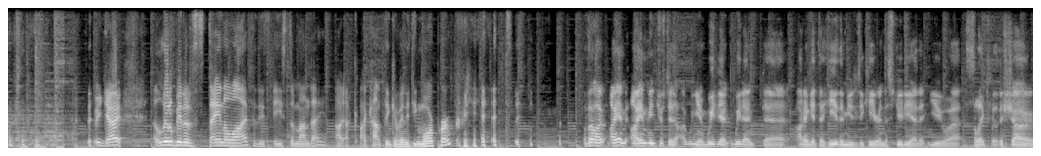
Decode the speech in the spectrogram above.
There we go. A little bit of staying alive for this Easter Monday. I, I, can't think of anything more appropriate. Although I, I am, I am interested. I- You know, we don't, we don't, uh, I don't get to hear the music here in the studio that you uh, select for the show.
